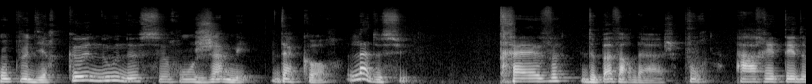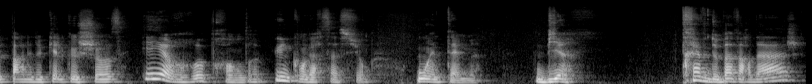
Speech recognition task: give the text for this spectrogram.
on peut dire que nous ne serons jamais d'accord là-dessus. Trêve de bavardage pour arrêter de parler de quelque chose et reprendre une conversation ou un thème. Bien. Trêve de bavardage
